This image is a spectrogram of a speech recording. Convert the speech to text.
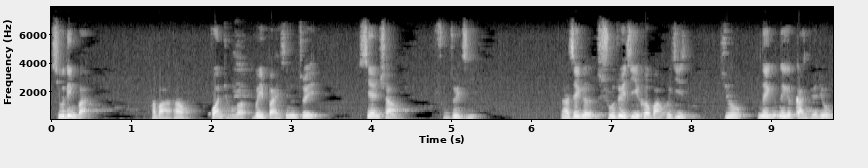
修订版，他把它换成了为百姓的罪献上赎罪祭。那这个赎罪祭和挽回祭就那个那个感觉就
